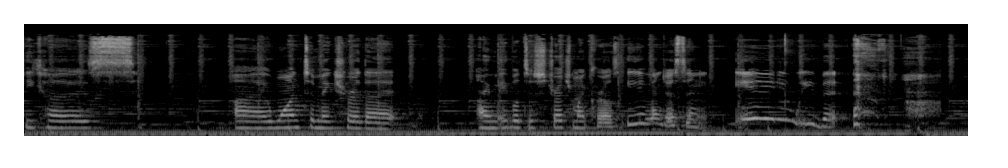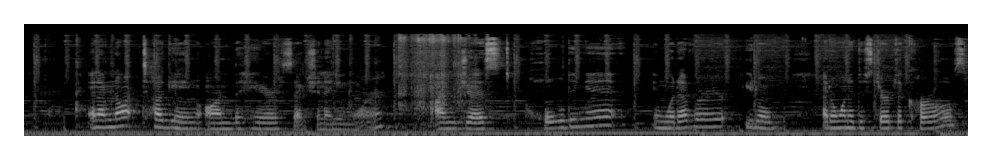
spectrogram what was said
because I want to make sure that I'm able to stretch my curls even just an itty wee bit. and I'm not tugging on the hair section anymore. I'm just holding it in whatever, you know, I don't want to disturb the curls.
